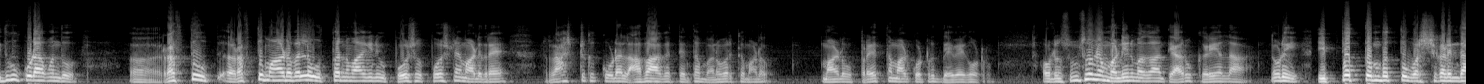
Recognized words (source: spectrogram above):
ಇದೂ ಕೂಡ ಒಂದು ರಫ್ತು ರಫ್ತು ಮಾಡಬಲ್ಲ ಉತ್ಪನ್ನವಾಗಿ ನೀವು ಪೋಷ, ಪೋಷಣೆ ಮಾಡಿದರೆ ರಾಷ್ಟ್ರಕ್ಕೂ ಕೂಡ ಲಾಭ ಆಗುತ್ತೆ ಅಂತ ಮನವರಿಕೆ ಮಾಡೋ ಮಾಡುವ ಪ್ರಯತ್ನ ಮಾಡಿಕೊಟ್ರು ದೇವೇಗೌಡರು. ಅವ್ರನ್ನ ಸುಮ್ಮ ಸುಮ್ಮನೆ ಮಣ್ಣಿನ ಮಗ ಅಂತ ಯಾರೂ ಕರೆಯಲ್ಲ. ನೋಡಿ, ಇಪ್ಪತ್ತೊಂಬತ್ತು ವರ್ಷಗಳಿಂದ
